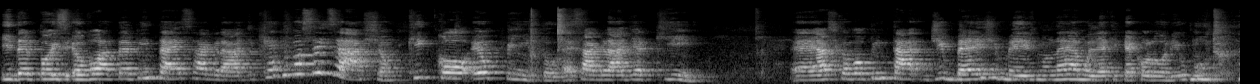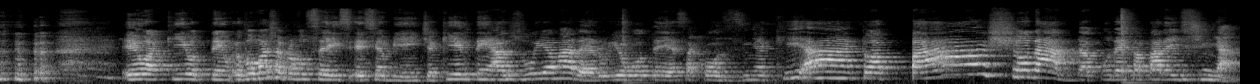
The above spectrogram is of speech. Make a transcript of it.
E depois eu vou até pintar essa grade. O que é que vocês acham? Que cor eu pinto essa grade aqui? É, acho que eu vou pintar de bege mesmo, né? A mulher que quer colorir o mundo. eu aqui eu tenho, eu vou mostrar pra vocês esse ambiente aqui. Ele tem azul e amarelo. E eu botei essa corzinha aqui. Ai, tô apaixonada por essa paredinha.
